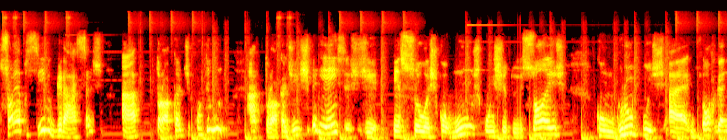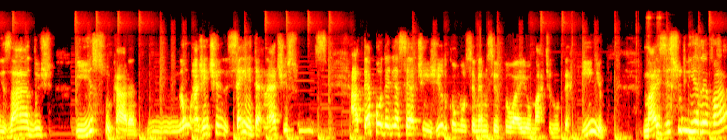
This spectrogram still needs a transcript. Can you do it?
só é possível graças à troca de conteúdo, à troca de experiências de pessoas comuns com instituições, com grupos ah, organizados. E isso, cara, não, a gente sem a internet isso até poderia ser atingido, como você mesmo citou aí o Martin Luther King, mas isso ia levar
